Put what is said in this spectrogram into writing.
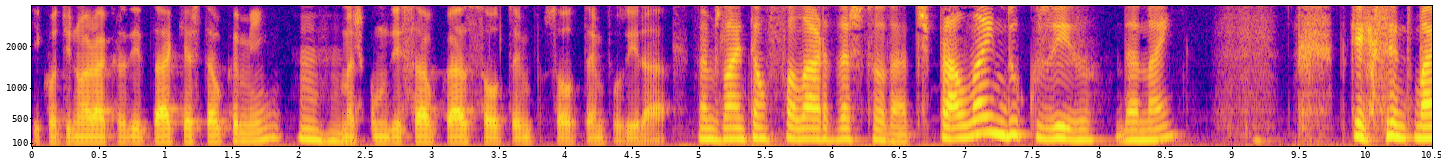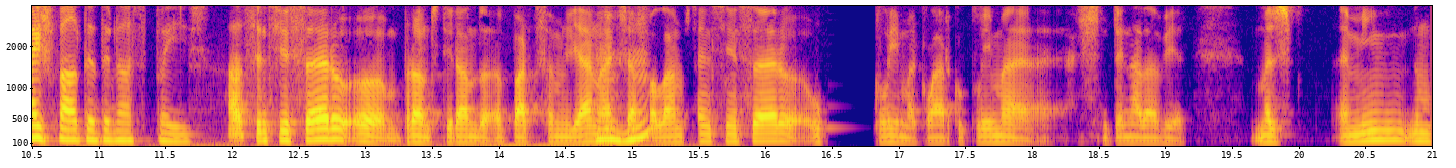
e continuar a acreditar que este é o caminho, uhum. mas como disse há bocado, só o, tempo, só o tempo dirá. Vamos lá então falar das saudades. Para além do cozido da mãe, de que é que sente mais falta do nosso país? Ah, sendo sincero, oh, pronto, tirando a parte familiar, não é, uhum. que já uhum. falámos, sendo sincero, o clima, claro que o clima eh, não tem nada a ver, mas a mim não,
